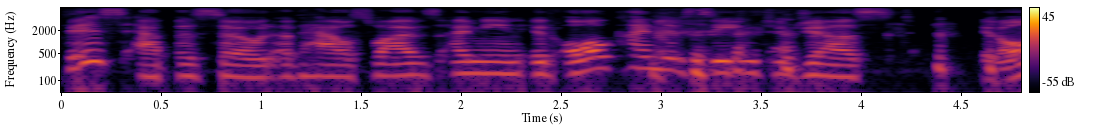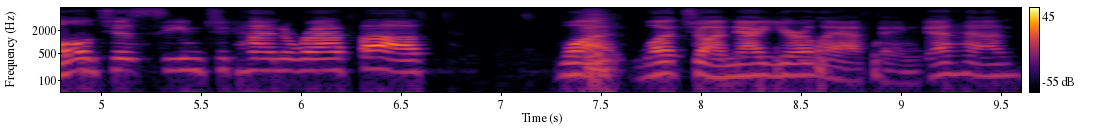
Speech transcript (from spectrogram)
this episode of Housewives? I mean, it all kind of seemed to just it all just seemed to kind of wrap up. What? What, John? Now you're laughing. Go ahead.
